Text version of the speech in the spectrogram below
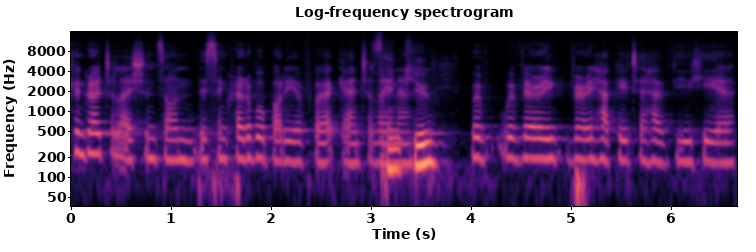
Congratulations on this incredible body of work, Angelina. Thank you. We're, we're very, very happy to have you here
